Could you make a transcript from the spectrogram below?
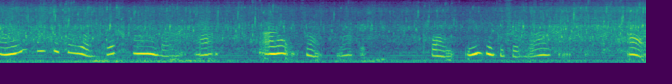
I don't think it's a work this one, but I, I don't think like it's probably easy to survive. Oh,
